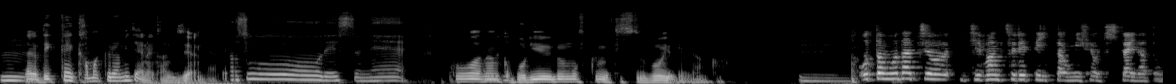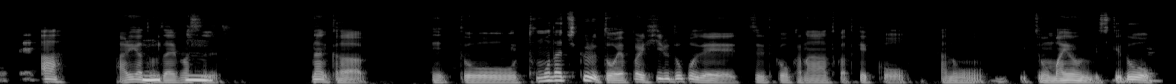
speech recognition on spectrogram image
うん。なんかでっかい鎌倉みたいな感じだよね、あれ。あそうですね。ここはなんかボリュームも含めてすごいよね、なんか。うん。お友達を一番連れて行ったお店を聞きたいなと思って。あ、ありがとうございます。うんうんなんか、えっと、友達来ると、やっぱり昼どこで連れてこうかなとかって結構、あの、いつも迷うんですけど、うん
